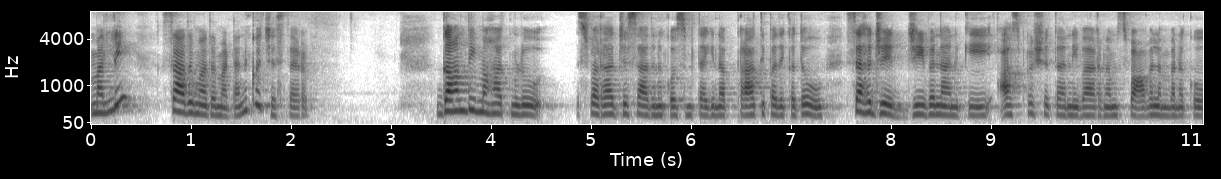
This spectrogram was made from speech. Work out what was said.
మళ్ళీ సాధుమాత మఠానికి వచ్చేస్తారు. గాంధీ మహాత్ముడు స్వరాజ్య సాధన కోసం తగిన ప్రాతిపదికతో సహజ జీవనానికి అస్పృశ్యత నివారణం స్వావలంబనకు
